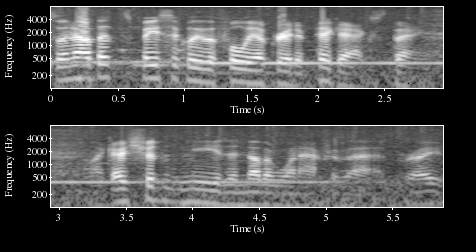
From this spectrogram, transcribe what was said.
So now that's basically the fully upgraded pickaxe thing. Like I shouldn't need another one after that, right?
